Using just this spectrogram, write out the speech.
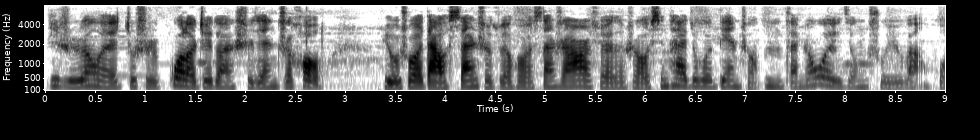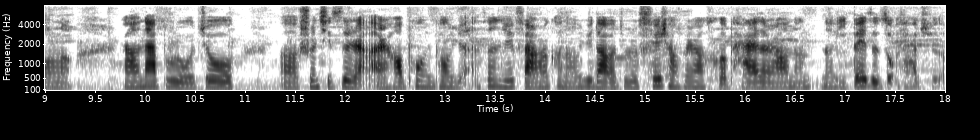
一直认为，就是过了这段时间之后，比如说到三十岁或者三十二岁的时候，心态就会变成，嗯，反正我已经属于晚婚了，然后那不如就呃顺其自然，然后碰一碰缘分，其实反而可能遇到就是非常非常合拍的，然后能能一辈子走下去的。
